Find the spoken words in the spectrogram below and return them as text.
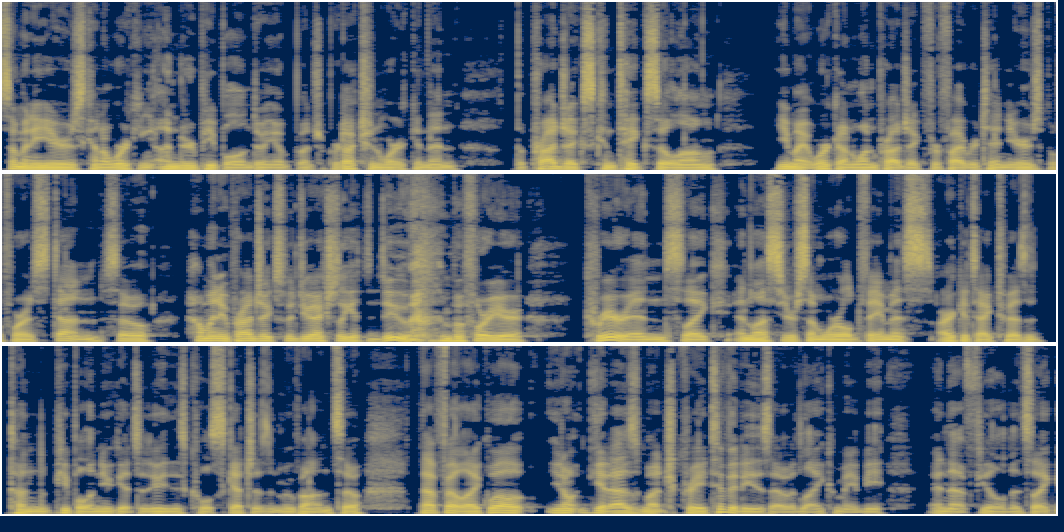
so many years kind of working under people and doing a bunch of production work and then the projects can take so long you might work on one project for five or 10 years before it's done. So, how many projects would you actually get to do before your career ends? Like, unless you're some world famous architect who has a ton of people and you get to do these cool sketches and move on. So, that felt like, well, you don't get as much creativity as I would like maybe in that field. It's like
